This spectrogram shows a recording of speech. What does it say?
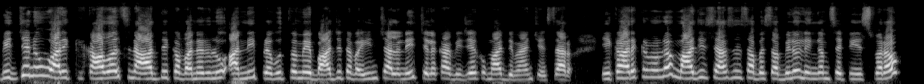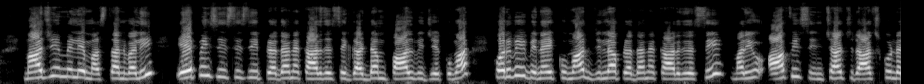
విద్యను వారికి కావాల్సిన ఆర్థిక వనరులు అన్ని ప్రభుత్వమే బాధ్యత వహించాలని చిలక విజయ్ కుమార్ డిమాండ్ చేశారు. ఈ కార్యక్రమంలో మాజీ శాసనసభ సభ్యులు లింగంశెట్టి ఈశ్వరరావు మాజీ ఎమ్మెల్యే మస్తాన్ వలి ఏపీసీసీసీ ప్రధాన కార్యదర్శి గడ్డం పాల్ విజయ్ కుమార్ కొరవి వినయ్ కుమార్ జిల్లా ప్రధాన కార్యదర్శి మరియు office in charge Rachakonda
